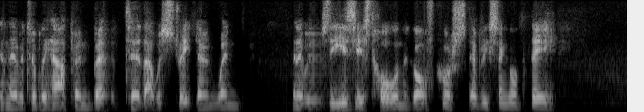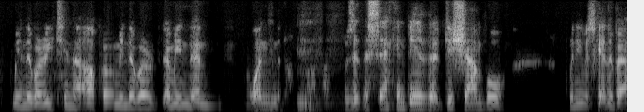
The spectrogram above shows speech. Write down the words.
inevitably happen, but uh, that was straight downwind. And it was the easiest hole in the golf course every single day. I mean, they were eating that up. I mean, they were, I mean, and one, was it the second day that DeChambeau, when he was getting a bit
